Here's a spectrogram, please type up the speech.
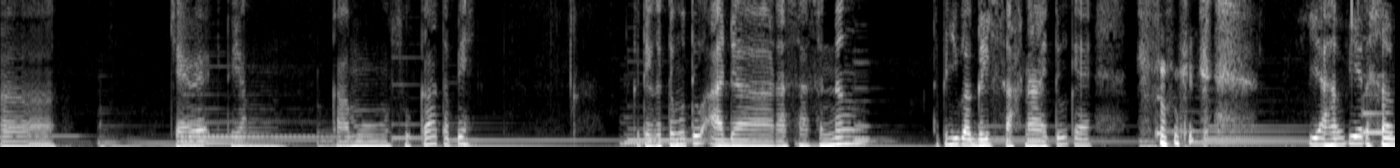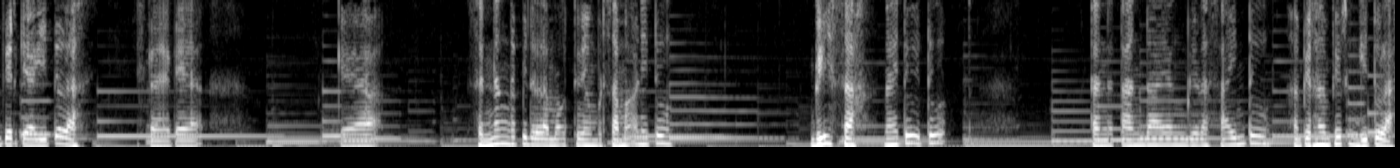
uh, cewek gitu yang kamu suka tapi ketika ketemu tuh ada rasa seneng tapi juga gelisah. Nah itu kayak ya hampir hampir kayak gitulah. Istilahnya kayak kayak senang tapi dalam waktu yang bersamaan itu gelisah. Nah itu itu tanda-tanda yang dirasain tuh hampir-hampir gitulah.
